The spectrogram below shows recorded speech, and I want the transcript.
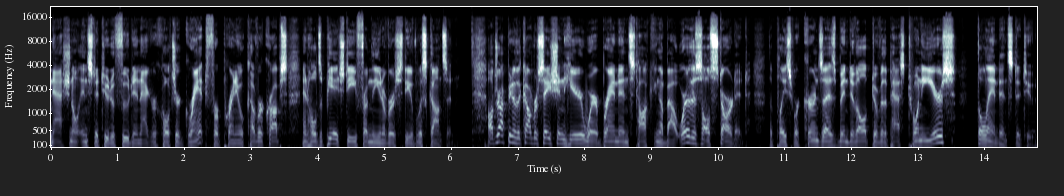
National Institute of Food and Agriculture grant for perennial cover crops and holds a PhD from the University of Wisconsin. I'll drop into the conversation here where Brandon's talking about where this all started, the place where Kernza has been developed over the past 20 years, the Land Institute.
